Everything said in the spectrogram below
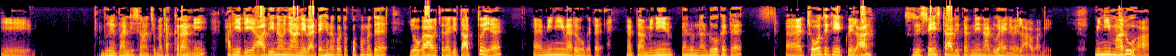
ඒ බුදුන් පන්දිසාංශ මතක් කරන්නේ හරියට ඒ ආදීනව ඥානෙ වැටහෙනකොට කොහොමද යෝගාවචරයේ මිනි මරුවකට නැත්නම් මිනි මරු නඩුවකට චෝතකයෙක් වෙලා ශ්‍රේෂ්ඨාධිකරණේ නඩුව හැින වෙලාව වගේ. මිනි මරුවා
